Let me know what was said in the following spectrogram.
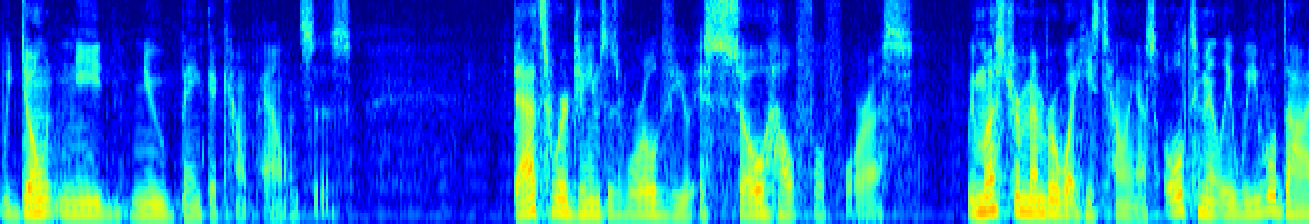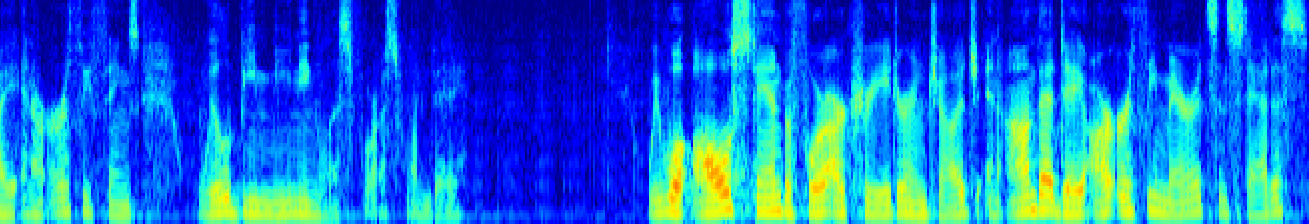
We don't need new bank account balances. That's where James's worldview is so helpful for us. We must remember what he's telling us. Ultimately, we will die, and our earthly things will be meaningless for us one day. We will all stand before our Creator and Judge, and on that day, our earthly merits and status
